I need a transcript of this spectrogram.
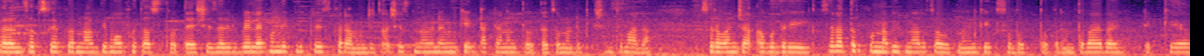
कारण सबस्क्राईब करणं अगदी मोफत असतो. त्या शेजारील बेल आयकॉन देखील प्रेस करा म्हणजेच असेच नवीन नवीन केक टाकल्यानंतर त्याचं नोटिफिकेशन तुम्हाला सर्वांच्या अगोदर येईल चला तर पुन्हा भेटणारच आहोत नवीन केकसोबत तोपर्यंत बाय बाय टेक केअर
